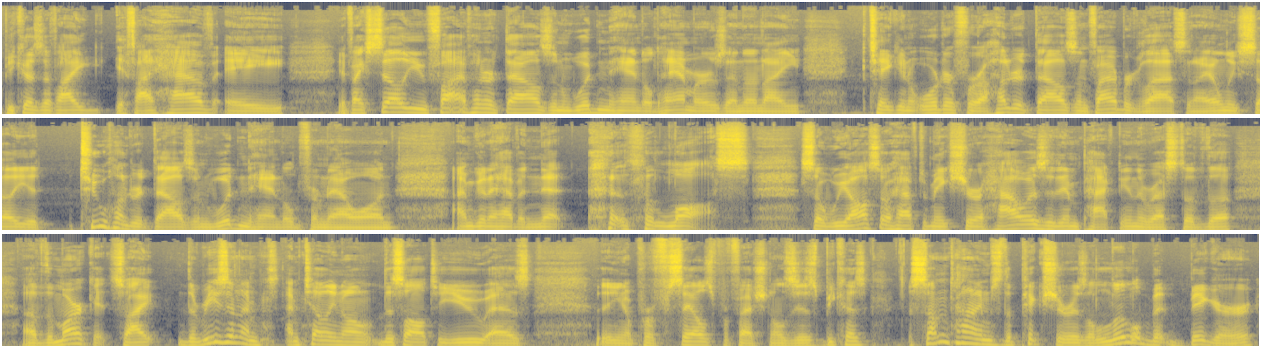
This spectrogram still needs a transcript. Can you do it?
Because if I if I have a if I sell you 500,000 wooden handled hammers and then I take an order for 100,000 fiberglass and I only sell you 200,000 wooden handled from now on, I'm going to have a net loss. So we also have to make sure how is it impacting the rest of the of the market. So I the reason I'm I'm telling all this all to you as you know sales professionals is because sometimes the picture is a little bit bigger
